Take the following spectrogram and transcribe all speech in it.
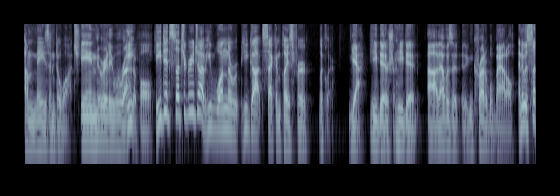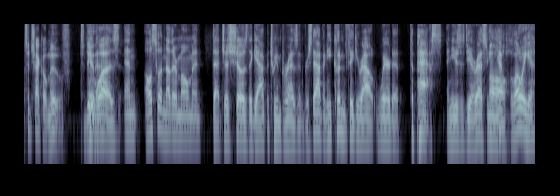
amazing to watch. In really was. incredible. He did such a great job. He won the. He got second place for Leclerc, Yeah, he did. Sure. He did. Uh, that was an incredible battle. and it was such a Checo move to do it that. was. And also another moment that just shows the gap between Perez and Verstappen. He couldn't figure out where to to pass and uses DRS. So he Oh, kept blowing it.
